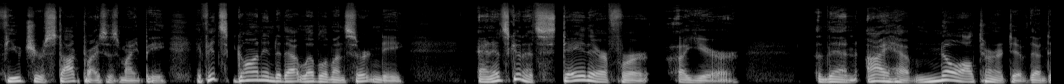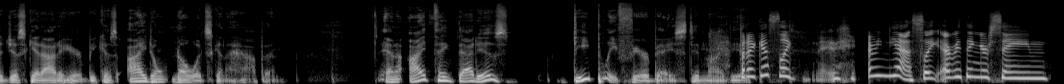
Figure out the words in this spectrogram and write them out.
future stock prices might be. If it's gone into that level of uncertainty, and it's going to stay there for a year, then I have no alternative than to just get out of here because I don't know what's going to happen. And I think that is deeply fear based in my view. But I guess, like, I mean, yes, like everything you're saying,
